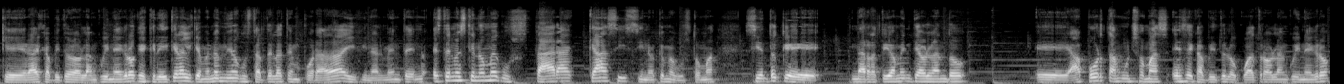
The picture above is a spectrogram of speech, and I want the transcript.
que era el capítulo blanco y negro, que creí que era el que menos me iba a gustar de la temporada y finalmente, este no es que no me gustara casi, sino que me gustó más. Siento que narrativamente hablando eh, aporta mucho más ese capítulo 4 a blanco y negro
